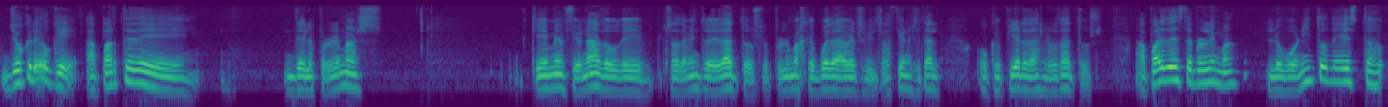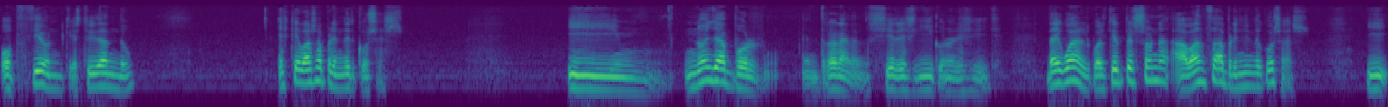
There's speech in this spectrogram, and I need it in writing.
yo creo que aparte de, de los problemas que he mencionado de tratamiento de datos, los problemas que pueda haber, filtraciones y tal, o que pierdas los datos. Aparte de este problema, lo bonito de esta opción que estoy dando es que vas a aprender cosas. Y no ya por entrar a si eres geek o no eres geek. Da igual, cualquier persona avanza aprendiendo cosas. Y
